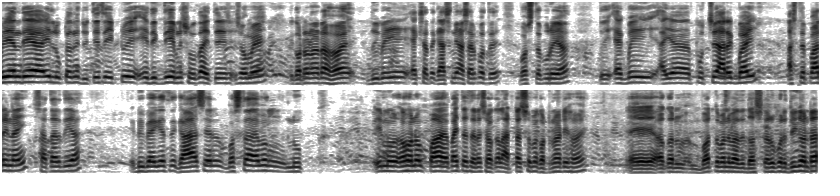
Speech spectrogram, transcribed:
ওই এন দিয়ে এই লোকটা নিয়ে ধুইতেছে, একটু এদিক দিয়ে এমনি সোজা এতে সময় ঘটনাটা হয়। দুই ভাই একসাথে ঘাস নিয়ে আসার পথে বস্তা পুরাইয়া তো এক ভাই আইয়া পড়ছে, আরেক ভাই আসতে পারে নাই সাঁতার দিয়া। দুই ভাই গেছে, ঘাসের বস্তা এবং লুক। এই এখনও পাইতেছে না, সকাল আটটার সময় ঘটনাটি হয়। এখন বর্তমানে বাজে দশটার উপরে, দুই ঘণ্টা।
